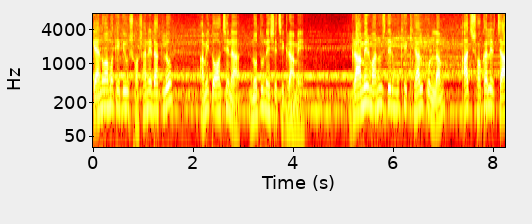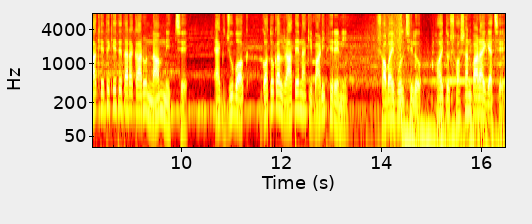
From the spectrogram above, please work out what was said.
কেন আমাকে কেউ শ্মশানে ডাকলো? আমি তো অচেনা, নতুন এসেছি গ্রামে। গ্রামের মানুষদের মুখে খেয়াল করলাম আজ সকালের চা খেতে খেতে তারা কারোর নাম নিচ্ছে। এক যুবক গতকাল রাতে নাকি বাড়ি ফেরেনি। সবাই বলছিল, হয়তো শ্মশান পাড়ায় গেছে।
